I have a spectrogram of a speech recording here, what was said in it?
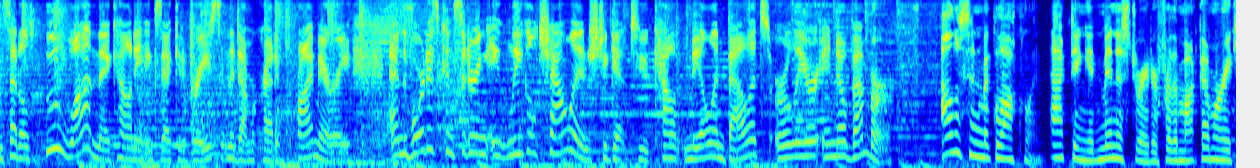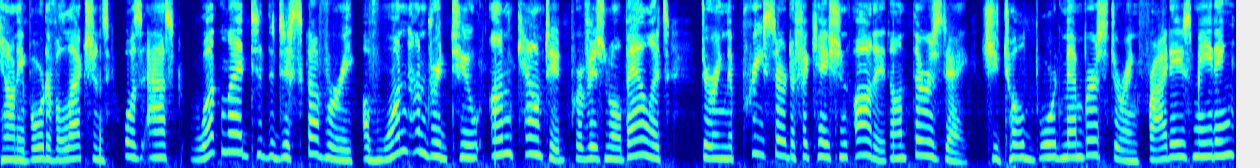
and settle who won the county executive race in the Democratic primary. And the board is considering a legal challenge to get to count mail in ballots earlier in November. Alysoun McLaughlin, acting administrator for the Montgomery County Board of Elections, was asked what led to the discovery of 102 uncounted provisional ballots during the pre certification audit on Thursday. She told board members during Friday's meeting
